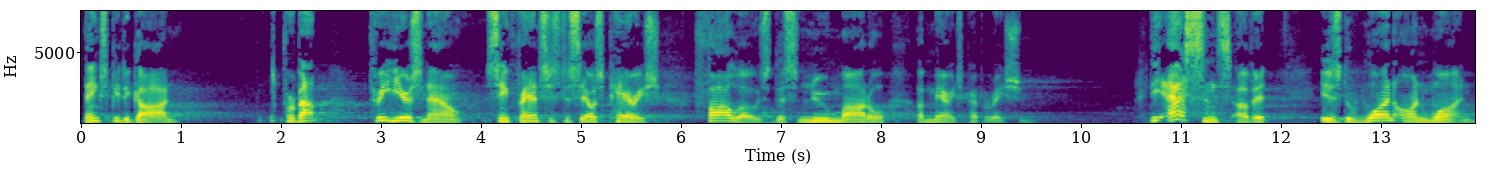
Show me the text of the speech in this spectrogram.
Thanks be to God. For about three years now, St. Francis de Sales Parish follows this new model of marriage preparation. The essence of it is the one on one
